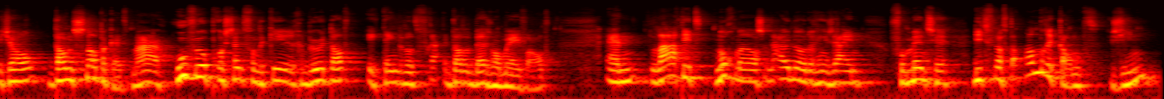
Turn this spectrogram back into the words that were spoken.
weet je wel, dan snap ik het. Maar hoeveel procent van de keren gebeurt dat? Ik denk dat het, dat het best wel meevalt. En laat dit nogmaals een uitnodiging zijn voor mensen die het vanaf de andere kant zien.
